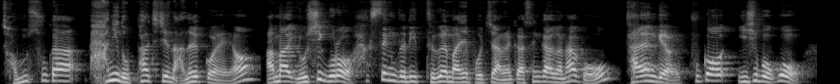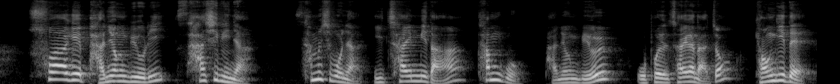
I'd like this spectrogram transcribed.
점수가 많이 높아지진 않을 거예요. 아마 요 식으로 학생들이 득을 많이 보지 않을까 생각은 하고 자연계열 국어 25고 수학의 반영 비율이 40이냐 35냐 이 차이입니다. 탐구 반영 비율 5% 차이가 나죠. 경기대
